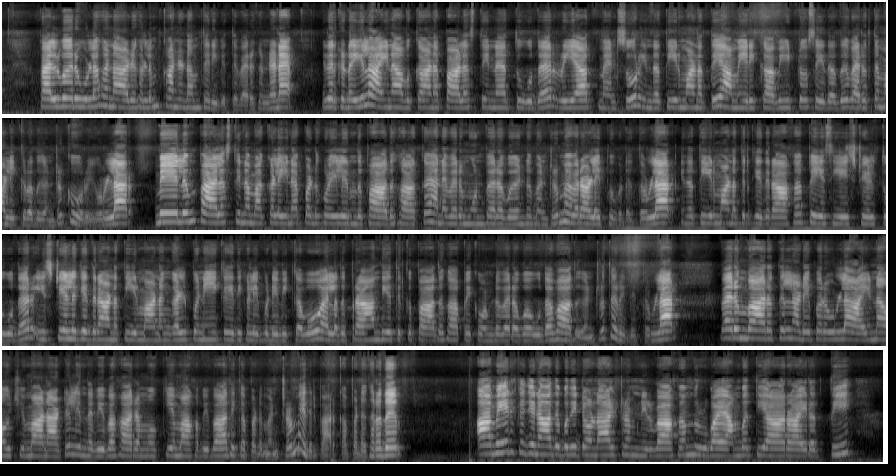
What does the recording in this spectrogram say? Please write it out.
பல்வேறு உலக நாடுகளும் கண்டனம் தெரிவித்து வருகின்றன. இதற்கிடையில் ஐநாவுக்கான பாலஸ்தீன தூதர் ரியாத் மென்சூர் இந்த தீர்மானத்தை அமெரிக்கா வீட்டோ செய்தது வருத்தம் அளிக்கிறது என்று கூறியுள்ளார். மேலும் பாலஸ்தீன மக்களை இனப்படுகொலையில் இருந்து பாதுகாக்க அனைவரும் முன்வர வேண்டும் என்றும் அவர் அழைப்பு விடுத்துள்ளார். இந்த தீர்மானத்திற்கு எதிராக பேசிய இஸ்ரேல் தூதர் இஸ்ரேலுக்கு எதிரான தீர்மானங்கள் பிணைய கைதிகளை விடுவிக்கவோ அல்லது பிராந்தியத்திற்கு பாதுகாப்பை கொண்டு வரவோ உதவாது என்று தெரிவித்துள்ளார். வரும் வாரத்தில் நடைபெறவுள்ள ஐநா உச்சி மாநாட்டில் இந்த விவகாரம் முக்கியமாக விவாதிக்கப்படும் என்றும் எதிர்பார்க்கப்படுகிறது. அமெரிக்க ஜனாதிபதி டொனால்ட் ட்ரம்ப் நிர்வாகம் ரூபாய் ஐம்பத்தி ஆறாயிரத்தி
